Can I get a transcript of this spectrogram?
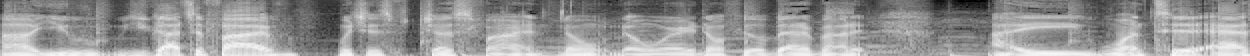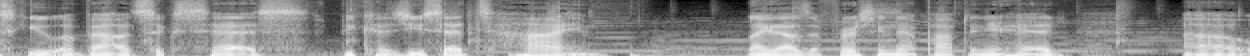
uh, you you got to five, which is just fine. Don't don't worry. Don't feel bad about it. I want to ask you about success because you said time. Like that was the first thing that popped in your head. Uh,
